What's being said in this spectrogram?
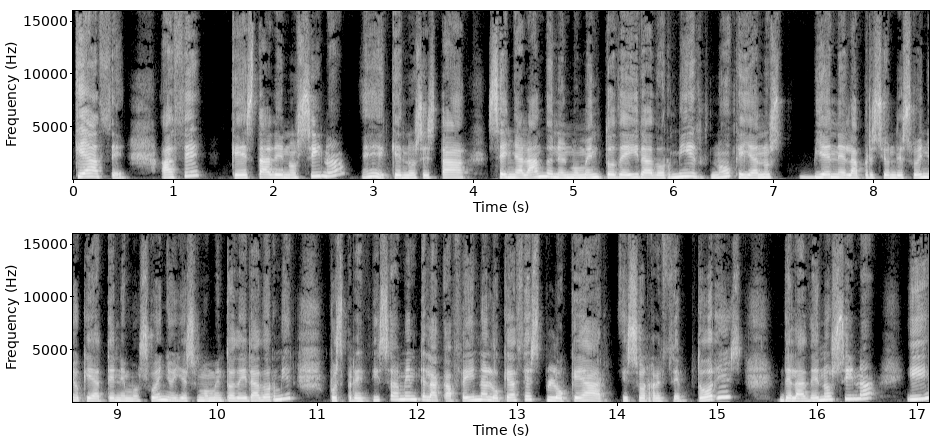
¿qué hace? Hace que esta adenosina, ¿eh? que nos está señalando en el momento de ir a dormir, ¿no? que ya nos viene la presión de sueño, que ya tenemos sueño y es el momento de ir a dormir, pues precisamente la cafeína lo que hace es bloquear esos receptores de la adenosina y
